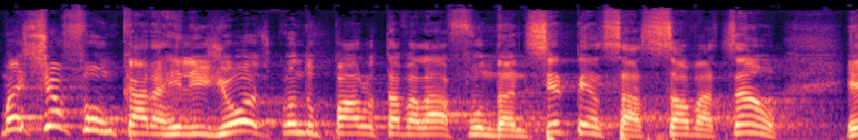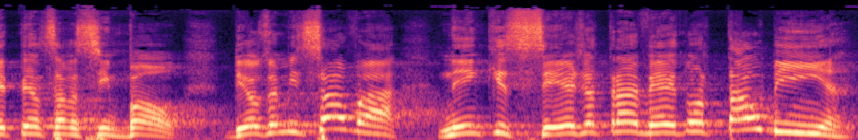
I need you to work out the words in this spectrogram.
Mas se eu for um cara religioso, quando Paulo estava lá afundando, se ele pensasse salvação, ele pensava assim: bom, Deus vai me salvar, nem que seja através de uma taubinha.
